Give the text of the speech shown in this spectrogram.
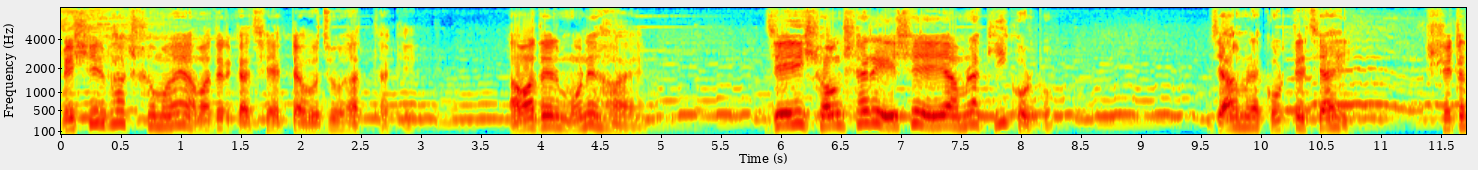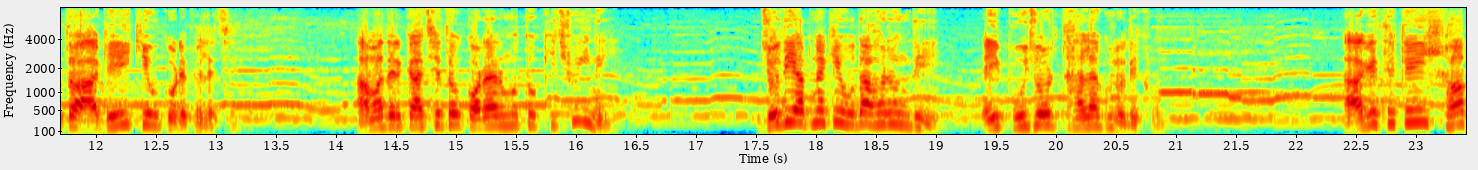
বেশিরভাগ সময় আমাদের কাছে একটা অজুহাত থাকে। আমাদের মনে হয় যে এই সংসারে এসে আমরা কি করব? যা আমরা করতে চাই, সেটা তো আগেই কেউ করে ফেলেছে। আমাদের কাছে তো করার মতো কিছুই নেই। যদি আপনাকে উদাহরণ দিই, এই পুজোর থালাগুলো দেখুন। আগে থেকেই সব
